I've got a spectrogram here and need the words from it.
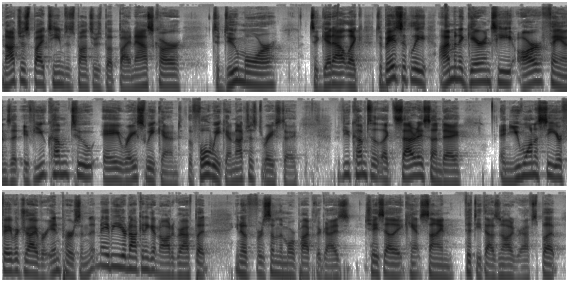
not just by teams and sponsors, but by NASCAR to do more, to get out. Like to basically, I'm going to guarantee our fans that if you come to a race weekend, the full weekend, not just race day, if you come to like Saturday, Sunday, and you want to see your favorite driver in person, that maybe you're not going to get an autograph, but you know, for some of the more popular guys, Chase Elliott can't sign 50,000 autographs, but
